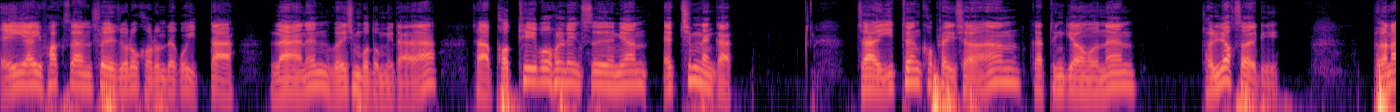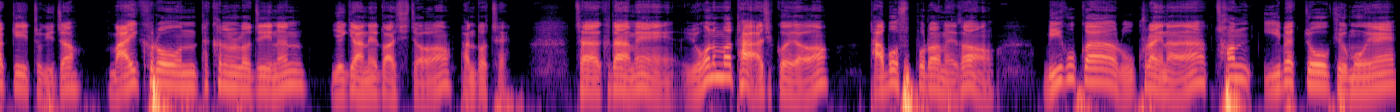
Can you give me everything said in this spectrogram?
AI 확산 수혜주로 거론되고 있다라는 외신 보도입니다. 자, 버티브 홀딩스면 액침 냉각. 자, 이튼 코퍼레이션 같은 경우는 전력 설비, 변압기 쪽이죠. 마이크론 테크놀로지는 얘기 안 해도 아시죠? 반도체. 자, 그 다음에 요거는 뭐 다 아실 거예요. 다보스 포럼에서 미국과 우크라이나 1200조 규모의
